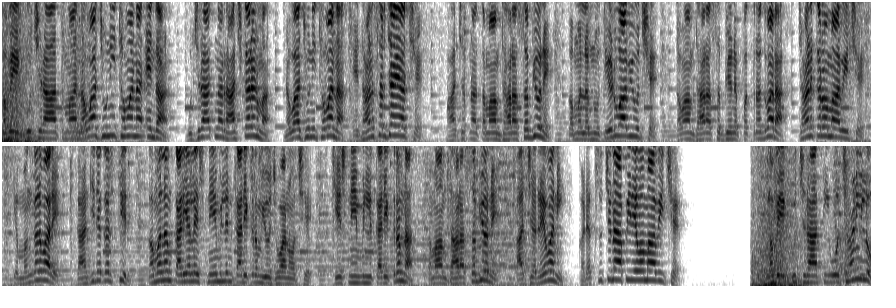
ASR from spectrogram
હવે ગુજરાતમાં નવા જૂની થવાના એંધાણ. ગુજરાતના રાજકારણમાં નવા જૂની થવાના એંધાણ સર્જાયા છે. ભાજપના તમામ ધારાસભ્યોને કમલમનું તેડું આવ્યું છે. તમામ ધારાસભ્યોને પત્ર દ્વારા જાણ કરવામાં આવી છે કે મંગળવારે ગાંધીનગર સ્થિત કમલમ કાર્યાલય સ્નેહ મિલન કાર્યક્રમ યોજવાનો છે. જે સ્નેહ મિલન કાર્યક્રમના તમામ ધારાસભ્યોને હાજર રહેવાની કડક સૂચના આપી દેવામાં આવી છે. હવે ગુજરાતીઓ જાણી લો,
